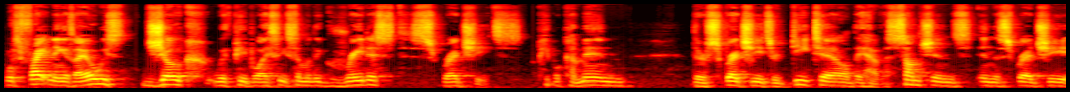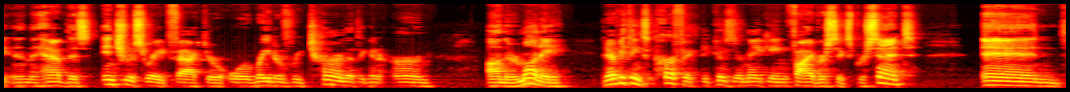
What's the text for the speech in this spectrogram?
what's frightening is I always joke with people I see some of the greatest spreadsheets. People come in their spreadsheets are detailed. They have assumptions in the spreadsheet, and they have this interest rate factor or rate of return that they're going to earn on their money. And everything's perfect because they're making five or six percent, and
